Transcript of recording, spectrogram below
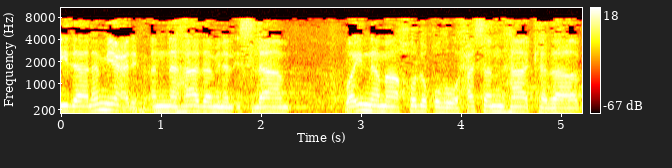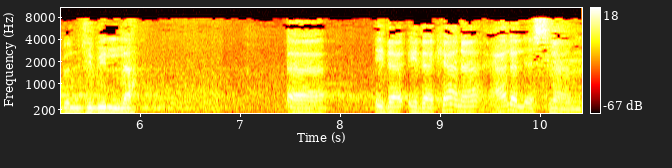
إذا لم يعرف أن هذا من الإسلام؟ وإنما خلقه حسن هكذا بالجبلة. آه إذا إذا كان على الإسلام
